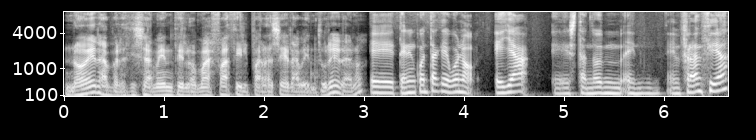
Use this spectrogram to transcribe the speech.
no era precisamente lo más fácil para ser aventurera, ¿no? Eh, ten en cuenta que, bueno, ella eh, estando en, Francia,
